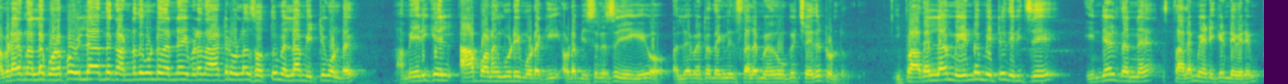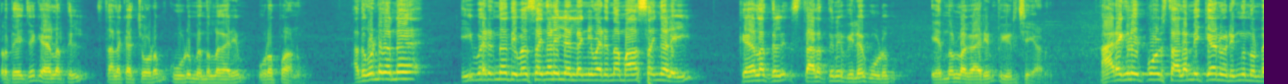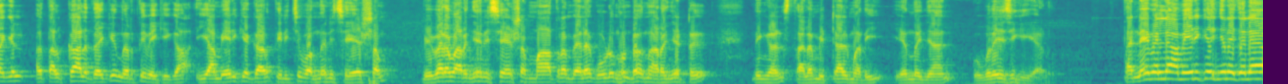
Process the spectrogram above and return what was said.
അവിടെ നല്ല കുഴപ്പമില്ല എന്ന് കണ്ടതുകൊണ്ട് തന്നെ ഇവിടെ നാട്ടിലുള്ള സ്വത്തും എല്ലാം വിറ്റുകൊണ്ട് അമേരിക്കയിൽ ആ പണം കൂടി മുടക്കി അവിടെ ബിസിനസ് ചെയ്യുകയോ അല്ലെങ്കിൽ മറ്റെന്തെങ്കിലും സ്ഥലം നമുക്ക് ചെയ്തിട്ടുണ്ട്. ഇപ്പോൾ അതെല്ലാം വീണ്ടും വിറ്റ് തിരിച്ച് ഇന്ത്യയിൽ തന്നെ സ്ഥലം മേടിക്കേണ്ടി വരും. പ്രത്യേകിച്ച് കേരളത്തിൽ സ്ഥലക്കച്ചവടം കൂടുമെന്നുള്ള കാര്യം ഉറപ്പാണ്. അതുകൊണ്ട് തന്നെ ഈ വരുന്ന ദിവസങ്ങളിൽ അല്ലെങ്കിൽ വരുന്ന മാസങ്ങളിൽ കേരളത്തിൽ സ്ഥലത്തിന് വില കൂടും എന്നുള്ള കാര്യം തീർച്ചയാണ്. ആരെങ്കിലും ഇപ്പോൾ സ്ഥലം വയ്ക്കാൻ ഒരുങ്ങുന്നുണ്ടെങ്കിൽ അത് തൽക്കാലത്തേക്ക് നിർത്തിവെക്കുക. ഈ അമേരിക്കക്കാർ തിരിച്ചു വന്നതിന് ശേഷം വിവരം അറിഞ്ഞതിന് ശേഷം മാത്രം വില കൂടുന്നുണ്ടോ എന്ന് അറിഞ്ഞിട്ട് നിങ്ങൾ സ്ഥലം വിറ്റാൽ മതി എന്ന് ഞാൻ ഉപദേശിക്കുകയാണ്. തന്നെയുമല്ല അമേരിക്ക ഇങ്ങനെ ചില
